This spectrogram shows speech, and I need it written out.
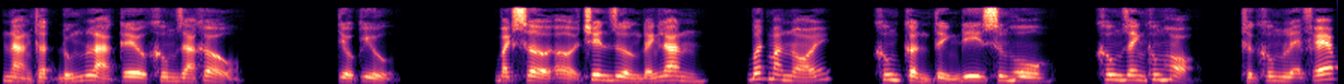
nàng thật đúng là kêu không ra khẩu. Tiểu cửu. Bạch sở ở trên giường đánh lăn, bất mãn nói, không cần tỉnh đi xưng hô, không danh không họ, thực không lễ phép.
